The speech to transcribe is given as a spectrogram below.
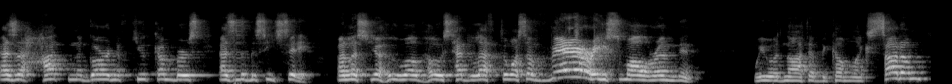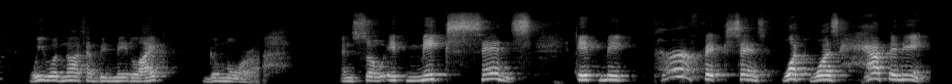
as a hut in the garden of cucumbers, as a besieged city. Unless Yahuwah of hosts had left to us a very small remnant, we would not have become like Sodom. We would not have been made like Gomorrah. And so it makes sense. It made perfect sense what was happening.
